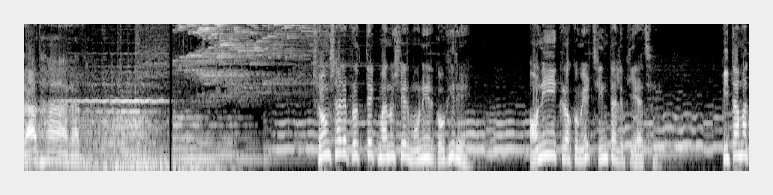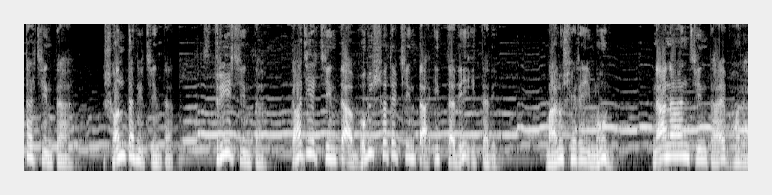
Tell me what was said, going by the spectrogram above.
রাধা রাধা। সংসারে প্রত্যেক মানুষের মনের গভীরে অনেক রকমের চিন্তা লুকিয়ে আছে। পিতামাতার চিন্তা, সন্তানের চিন্তা, স্ত্রীর চিন্তা কাজের চিন্তা, ভবিষ্যতের চিন্তা, ইত্যাদি ইত্যাদি। মানুষের এই মন নানান চিন্তায় ভরা।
